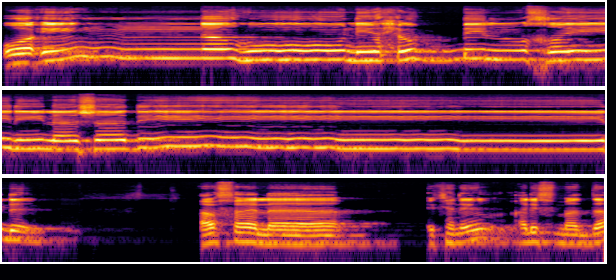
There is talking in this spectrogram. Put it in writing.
وإنه لحب الخير لشديد. أفلا এখানে আলিফ মাদ্দা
